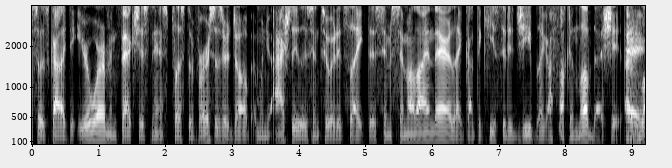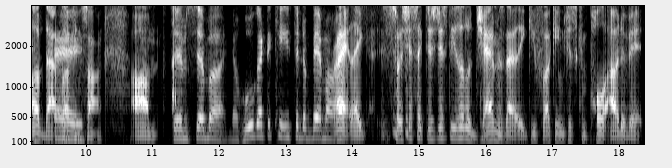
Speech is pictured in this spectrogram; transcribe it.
so it's got like the earworm infectiousness plus the verses are dope. And when you actually listen to it it's like the sim sima line there like got the keys to the jeep. Like i fucking love that shit. I love that hey. fucking song. Um Sim Simba. Now who got the keys to the bima? right like so it's just like there's just these little gems that like you fucking just can pull out of it.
